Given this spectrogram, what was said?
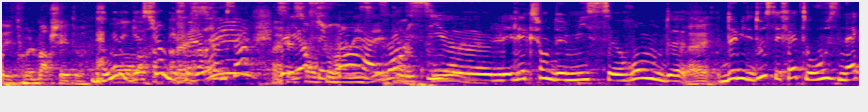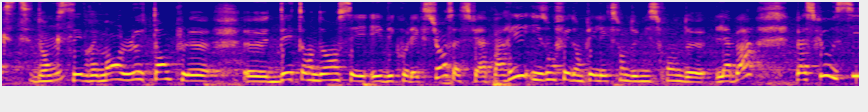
tu vois le marché, toi. bah oui, mais bien sûr, mais il faut voir comme ça. D'ailleurs, c'est pas un hasard si euh, l'élection de Miss Ronde Ouais. 2012 s'est faite au Who's Donc c'est vraiment le temple euh, des tendances et, des collections. Ça se fait à Paris. Ils ont fait donc l'élection de Miss Ronde là-bas parce que aussi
